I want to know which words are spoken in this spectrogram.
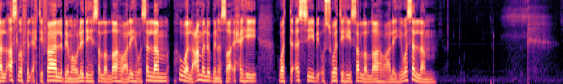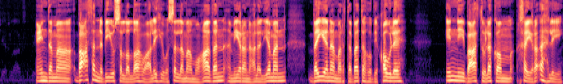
الأصل في الاحتفال بمولده صلى الله عليه وسلم هو العمل بنصائحه والتأسي بأسوته صلى الله عليه وسلم. عندما بعث النبي صلى الله عليه وسلم معاذا اميرا على اليمن بين مرتبته بقوله إني بعثت لكم خير أهلي.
